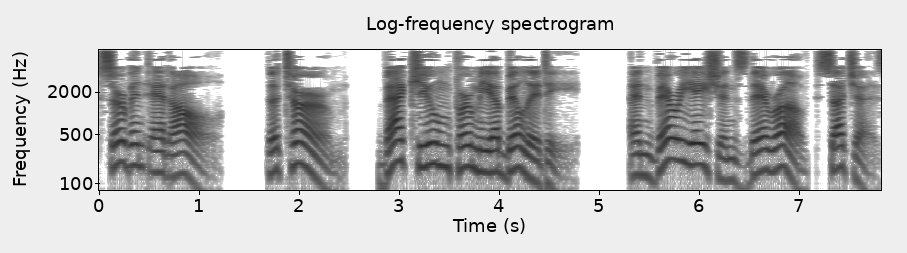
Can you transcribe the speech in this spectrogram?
Servant et al. The term vacuum permeability and variations thereof, such as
